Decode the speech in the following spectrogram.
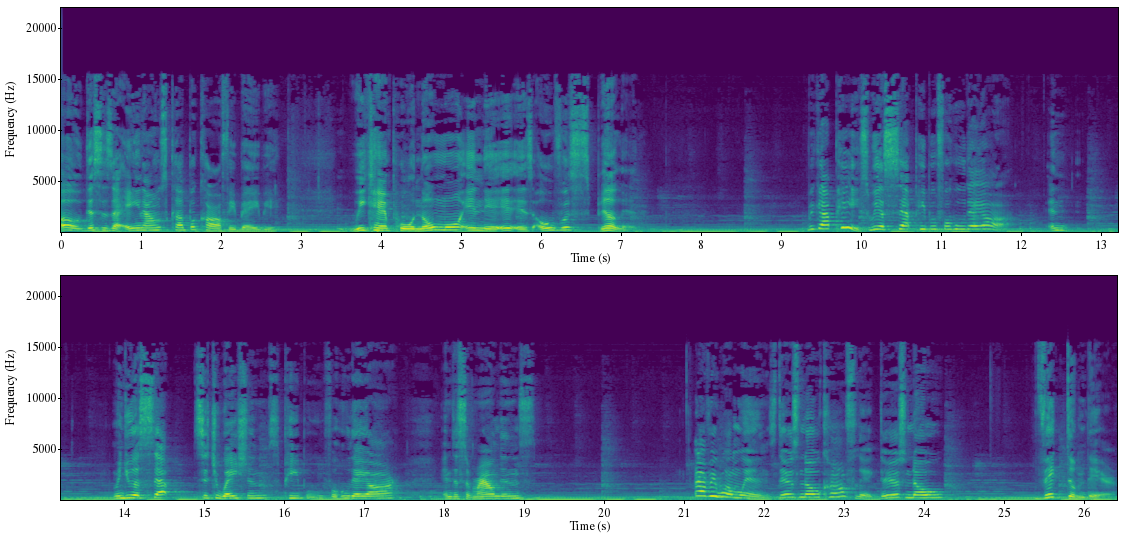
Oh, this is an eight ounce cup of coffee, baby. We can't pour no more in there. It is overspilling. We got peace. We accept people for who they are. And when you accept situations, people for who they are, and the surroundings, everyone wins. There's no conflict, there's no victim there.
